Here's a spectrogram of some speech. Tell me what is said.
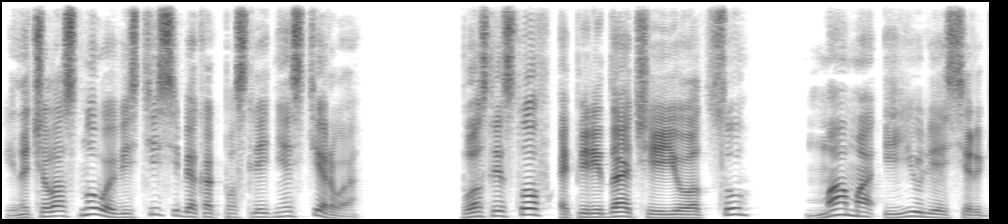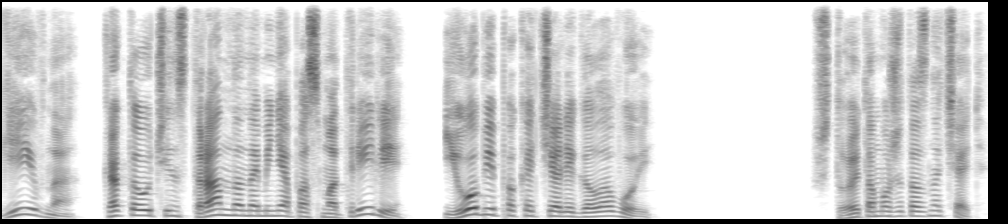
и начала снова вести себя как последняя стерва. После слов о передаче ее отцу Мама и Юлия Сергеевна как-то очень странно на меня посмотрели и обе покачали головой. Что это может означать?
